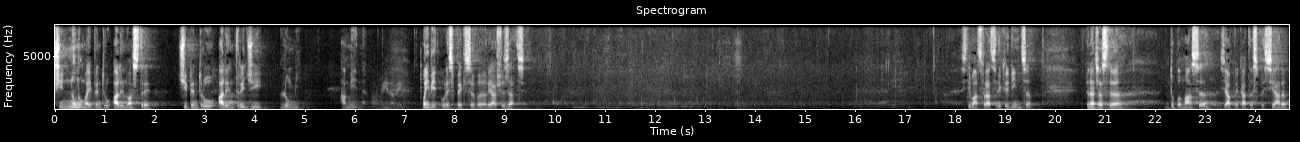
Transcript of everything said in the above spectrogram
și nu numai pentru ale noastre, ci pentru ale întregii lumi. Amin. amin, amin. Mă invit cu respect să vă reașezați. Stimați frați de credință, în această după masă, zi plecată spre seară,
